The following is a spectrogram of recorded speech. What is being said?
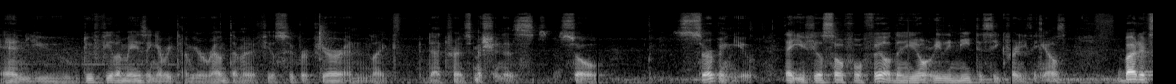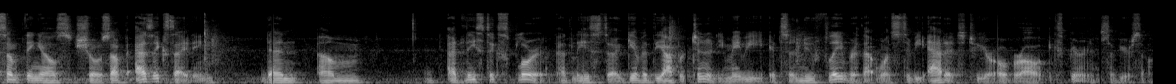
and you do feel amazing every time you're around them and it feels super pure and like that transmission is so serving you that you feel so fulfilled and you don't really need to seek for anything else. But if something else shows up as exciting, then um, at least explore it, at least uh, give it the opportunity. Maybe it's a new flavor that wants to be added to your overall experience of yourself.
